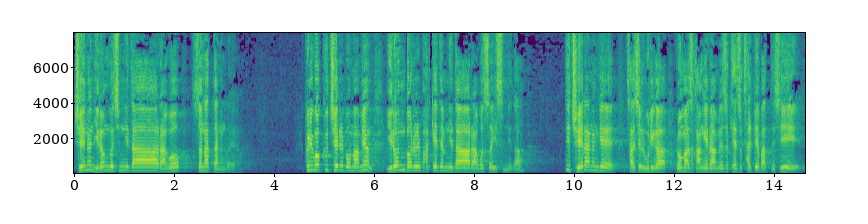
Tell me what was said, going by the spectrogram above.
죄는 이런 것입니다. 라고 써놨다는 거예요. 그리고 그 죄를 범하면 이런 벌을 받게 됩니다. 라고 써 있습니다. 근데 죄라는 게 사실 우리가 로마서 강의를 하면서 계속 살펴봤듯이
